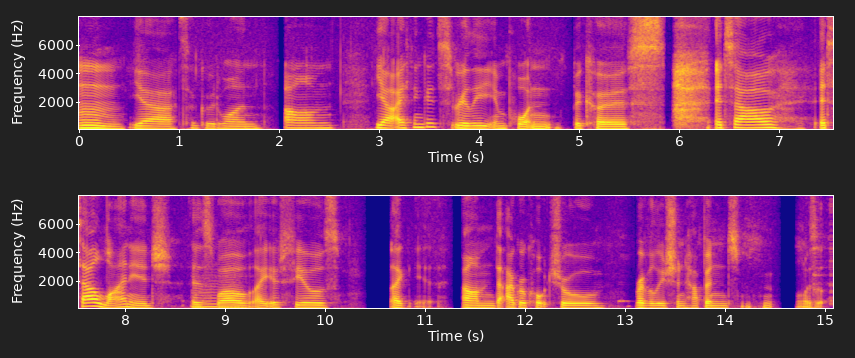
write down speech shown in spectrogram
Mm, yeah, it's a good one. Um, yeah, I think it's really important because it's our it's our lineage as well. Like it feels like um, the agricultural revolution happened was it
